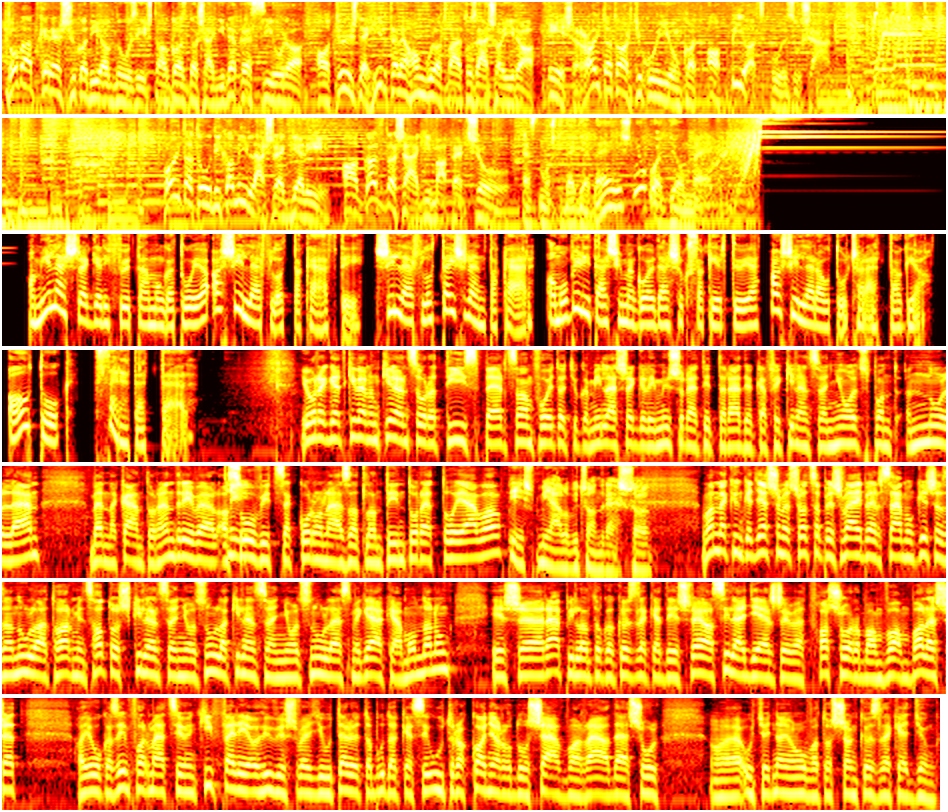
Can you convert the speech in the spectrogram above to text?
Tovább keressük a diagnózist a gazdasági depresszióra, a tőzsde hirtelen hangulatváltozásaira, és rajta tartjuk ujjunkat a piac pulzusán. Folytatódik a Millás reggeli, a gazdasági Muppet Show. Ezt most vegye be és nyugodjon meg! A Millás reggeli főtámogatója a Schiller Flotta Kft. Schiller Flotta is rendtakár. A mobilitási megoldások szakértője a Schiller Autó tagja. Autók szeretettel. Jó reggelt kívánunk, 9 óra 10 perc van, folytatjuk a Millás reggeli műsorát itt a Rádió Café 98.0-án, benne Kántor Endrével, a szóviccek koronázatlan Tintorettójával. És Miálovics Andrással. Van nekünk egy SMS, WhatsApp és Viber számunk is, ez a 0636-os 980 980, ezt még el kell mondanunk, és eh, rápillantok a közlekedésre, a Szilágyi Erzsébet fasorban van baleset, ha jók az információink, kifelé a Hűvösvegyi út előtt a Budakeszi útra kanyarodó sávban ráadásul, eh, úgyhogy nagyon óvatosan közlekedjünk.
